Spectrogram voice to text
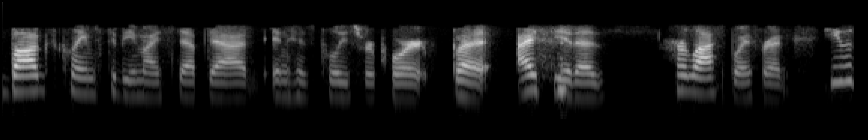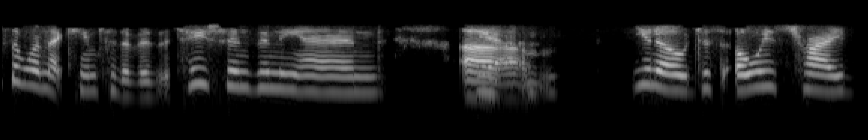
Boggs claims to be my stepdad in his police report, but I see it as her last boyfriend. He was the one that came to the visitations in the end. Yeah. You know, just always tried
